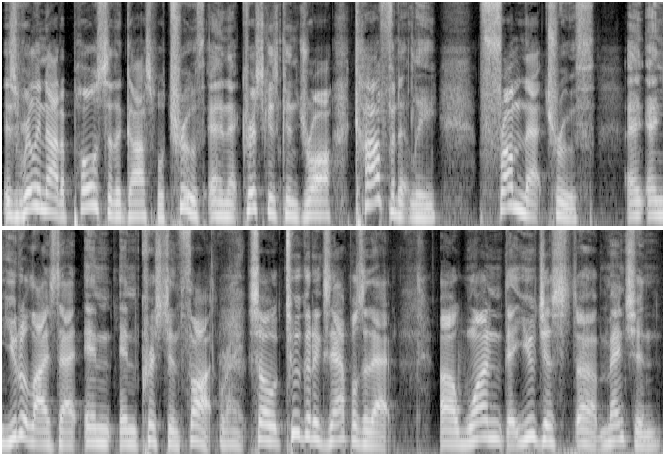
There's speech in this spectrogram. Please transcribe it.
is really not opposed to the gospel truth and that Christians can draw confidently from that truth and, and utilize that in, in Christian thought. Right. So, two good examples of that. Uh, one that you just uh, mentioned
